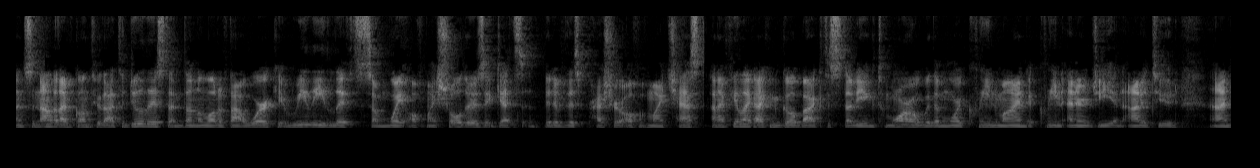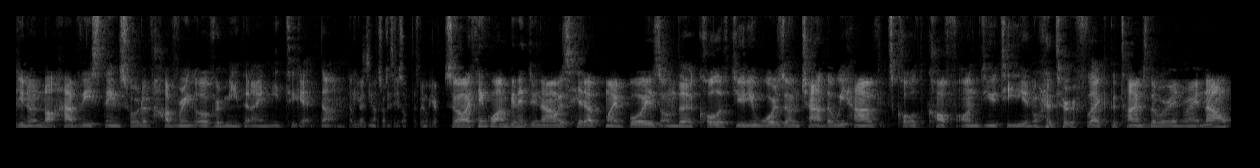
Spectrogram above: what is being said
And so now that I've gone through that to-do list and done a lot of that work, it really lifts some weight off my shoulders. It gets a bit of this pressure off of my chest. And I feel like I can go back to studying tomorrow with a more clean mind, a clean energy and attitude and, you know, not have these things sort of hovering over me that I need to get done. So I think what I'm going to do now is hit up my boys on the Call of Duty Warzone that we have. It's called Cough on Duty in order to reflect the times that we're in right now.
